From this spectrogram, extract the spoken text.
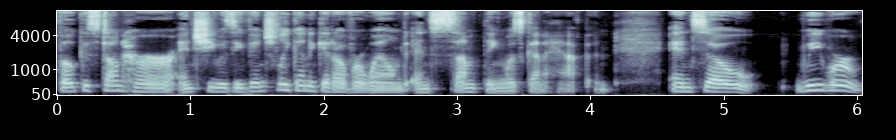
focused on her and she was eventually going to get overwhelmed and something was going to happen. And so we were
